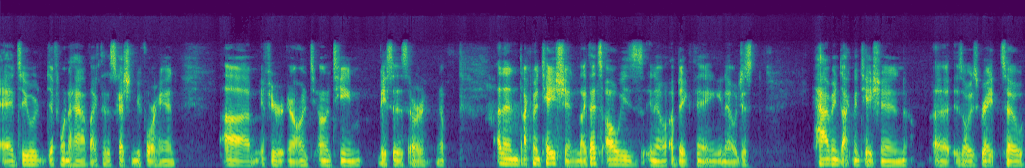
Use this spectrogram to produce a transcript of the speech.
and so you definitely want to have like the discussion beforehand um, if you're you know, on, on a team basis or you know, and then documentation like that's always you know a big thing you know just having documentation uh, is always great so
